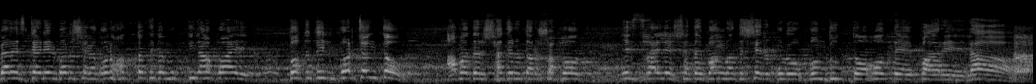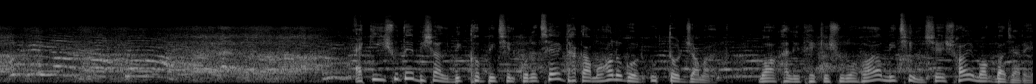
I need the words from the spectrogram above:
প্যালেস্টাইনের মানুষেরা গণহত্যা থেকে মুক্তি না পায়, ততদিন পর্যন্ত আমাদের স্বাধীনতার শপথ ইসরায়েলের সাথে বাংলাদেশের কোনো বন্ধুত্ব হতে পারে না। একই ইস্যুতে বিশাল বিক্ষোভ মিছিল করেছে ঢাকা মহানগর উত্তর জামাত। নোয়াখালী থেকে শুরু হওয়া মিছিল শেষ হয় মগবাজারে।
